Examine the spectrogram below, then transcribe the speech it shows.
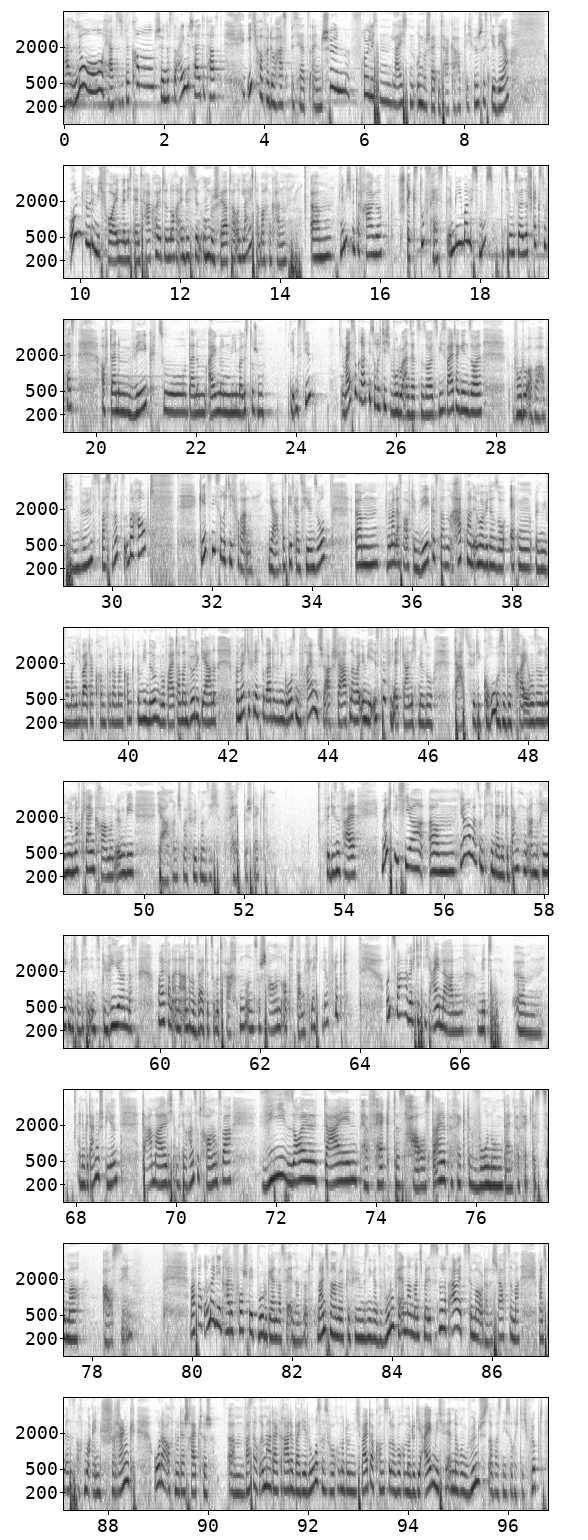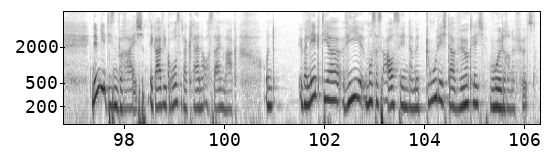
Hallo, herzlich willkommen. Schön, dass du eingeschaltet hast. Ich hoffe, du hast bis jetzt einen schönen, fröhlichen, leichten, unbeschwerten Tag gehabt. Ich wünsche es dir sehr würde mich freuen, wenn ich deinen Tag heute noch ein bisschen unbeschwerter und leichter machen kann. Ähm, nämlich mit der Frage, steckst du fest im Minimalismus, beziehungsweise steckst du fest auf deinem Weg zu deinem eigenen minimalistischen Lebensstil? Weißt du gerade nicht so richtig, wo du ansetzen sollst, wie es weitergehen soll, wo du überhaupt hin willst, was wird's überhaupt? Geht's nicht so richtig voran? Ja, das geht ganz vielen so. Ähm, wenn man erstmal auf dem Weg ist, dann hat man immer wieder so Ecken irgendwie, wo man nicht weiterkommt oder man kommt irgendwie nirgendwo weiter. Man würde gerne, man möchte vielleicht sogar so den großen Befreiungsschlag starten, aber irgendwie ist da vielleicht gar nicht mehr so das für die große Befreiung, sondern irgendwie nur noch Kleinkram und irgendwie, ja, manchmal fühlt man sich festgesteckt. Für diesen Fall möchte ich hier ähm, ja mal so ein bisschen deine Gedanken anregen, dich ein bisschen inspirieren, das mal von einer anderen Seite zu betrachten und zu schauen, ob es dann vielleicht wieder fluppt. Und zwar möchte ich dich einladen mit ähm, einem Gedankenspiel, da mal dich ein bisschen ranzutrauen. Und zwar, wie soll dein perfektes Haus, deine perfekte Wohnung, dein perfektes Zimmer aussehen? Was auch immer dir gerade vorschwebt, wo du gern was verändern würdest. Manchmal haben wir das Gefühl, wir müssen die ganze Wohnung verändern, manchmal ist es nur das Arbeitszimmer oder das Schlafzimmer, manchmal ist es auch nur ein Schrank oder auch nur der Schreibtisch. Ähm, was auch immer da gerade bei dir los ist, wo auch immer du nicht weiterkommst oder wo auch immer du dir eigentlich Veränderungen wünschst, aber es nicht so richtig fluppt, nimm dir diesen Bereich, egal wie groß oder klein er auch sein mag, und überleg dir, wie muss es aussehen, damit du dich da wirklich wohl drinne fühlst.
